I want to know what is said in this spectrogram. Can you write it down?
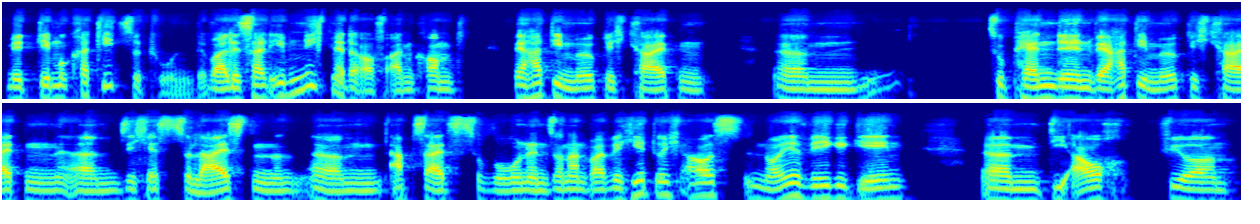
mit Demokratie zu tun, weil es halt eben nicht mehr darauf ankommt, wer hat die Möglichkeiten ähm, zu pendeln, wer hat die Möglichkeiten, ähm, sich es zu leisten, ähm, abseits zu wohnen, sondern weil wir hier durchaus neue Wege gehen, ähm, die auch für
